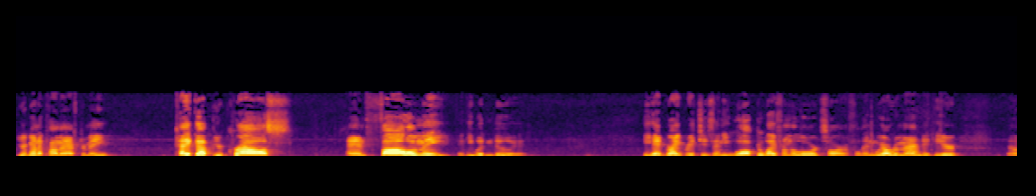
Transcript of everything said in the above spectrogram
you're going to come after me, take up your cross and follow me. And he wouldn't do it. He had great riches, and he walked away from the Lord sorrowful. And we are reminded here uh,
